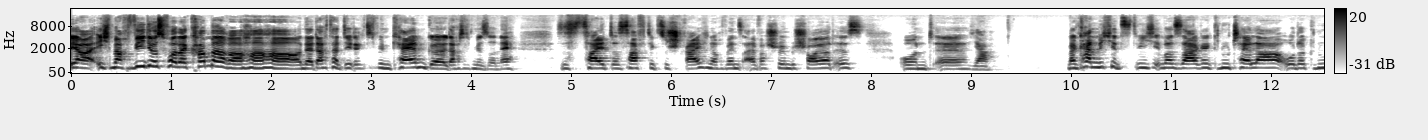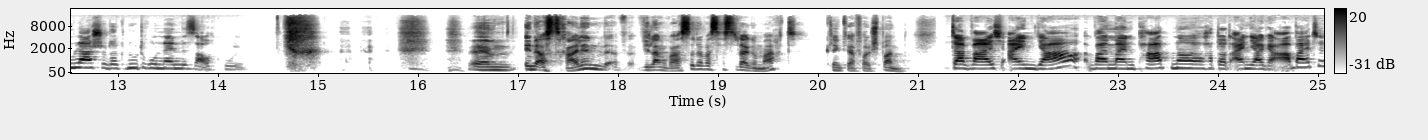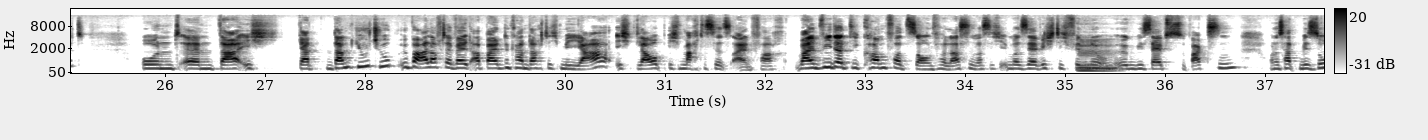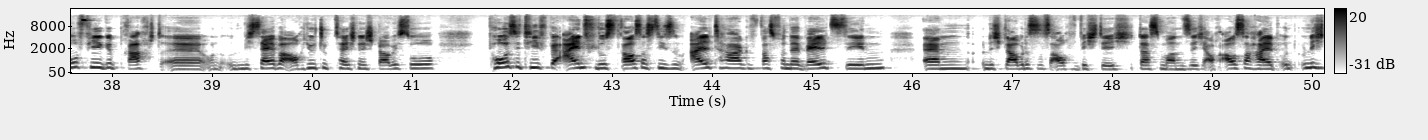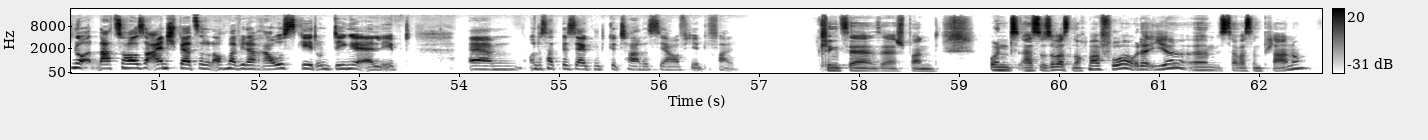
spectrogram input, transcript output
Ja, ich mache Videos vor der Kamera, haha. Und er dachte halt direkt, ich bin Camgirl. Dachte ich mir so, ne, es ist Zeit, das saftig zu streichen, auch wenn es einfach schön bescheuert ist. Und äh, ja, man kann mich jetzt, wie ich immer sage, Gnutella oder Gnulasch oder Gnudru nennen, das ist auch cool. ähm, in Australien, wie lange warst du da? Was hast du da gemacht? Klingt ja voll spannend. Da war ich ein Jahr, weil mein Partner hat dort ein Jahr gearbeitet. Und ähm, da ich ja dank YouTube überall auf der Welt arbeiten kann, dachte ich mir, ja, ich glaube, ich mache das jetzt einfach. Mal wieder die Comfortzone verlassen, was ich immer sehr wichtig finde, mhm. um irgendwie selbst zu wachsen. Und es hat mir so viel gebracht äh, und, und mich selber auch YouTube-technisch, glaube ich, so positiv beeinflusst, raus aus diesem Alltag, was von der Welt sehen. Ähm, und ich glaube, das ist auch wichtig, dass man sich auch außerhalb und nicht nur nach zu Hause einsperrt, sondern auch mal wieder rausgeht und Dinge erlebt. Ähm, und das hat mir sehr gut getan, das Jahr auf jeden Fall. Klingt sehr, sehr spannend. Und hast du sowas nochmal vor oder ihr? Ähm, ist da was in Planung?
